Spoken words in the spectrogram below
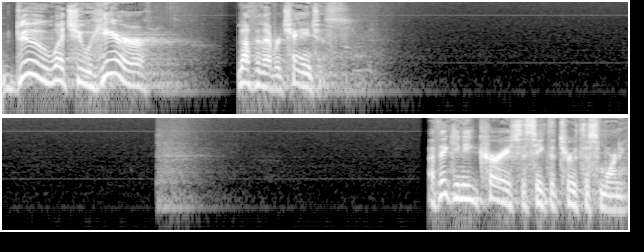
do what you hear, nothing ever changes. I think you need courage to seek the truth this morning.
